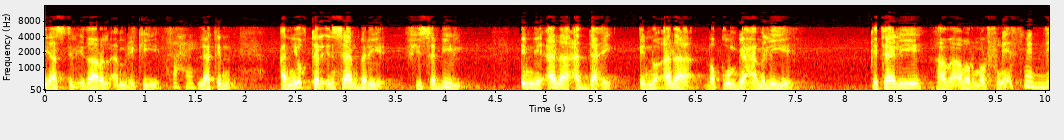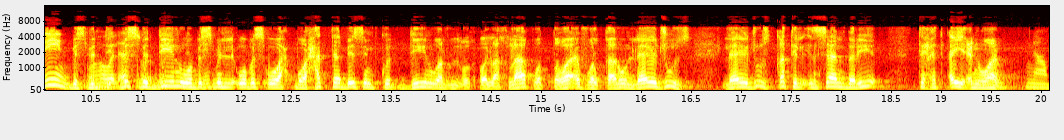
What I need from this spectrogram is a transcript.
سياسة الإدارة الأمريكية. صحيح. لكن أن يقتل إنسان بريء في سبيل إني أنا أدعي إنه أنا بقوم بعملية قتالية هذا أمر مرفوض. باسم الدين باسم الدين, باسم الدين وباسم ال- وبس وحتى باسم الدين وال- والأخلاق والطوائف والقانون. لا يجوز لا يجوز قتل إنسان بريء تحت أي عنوان. نعم.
